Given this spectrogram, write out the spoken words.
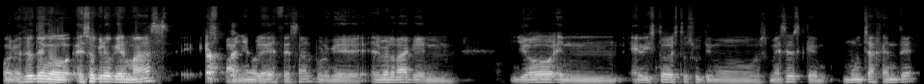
Bueno, eso tengo, eso creo que es más español, ¿eh, César? Porque es verdad que en, yo he visto estos últimos meses que mucha gente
